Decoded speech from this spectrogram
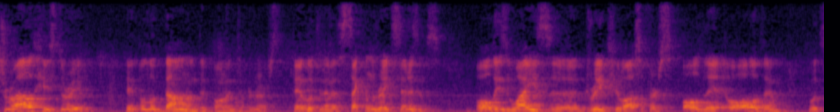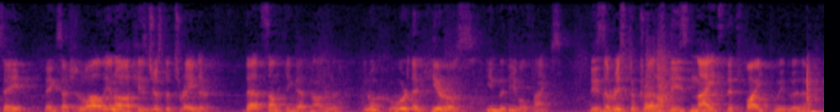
Throughout history, people looked down on, entrepreneurs. They looked at them as second-rate citizens. All these wise uh, Greek philosophers, all, the, all of them would say things such as, well, you know, he's just a trader. That's something that not really, you know, who were the heroes in medieval times? These aristocrats, these knights that fight with, with them.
